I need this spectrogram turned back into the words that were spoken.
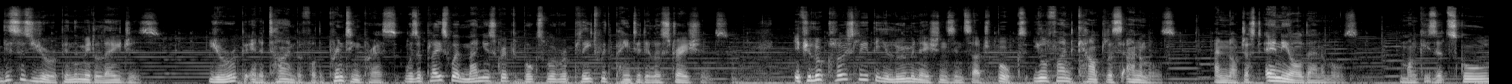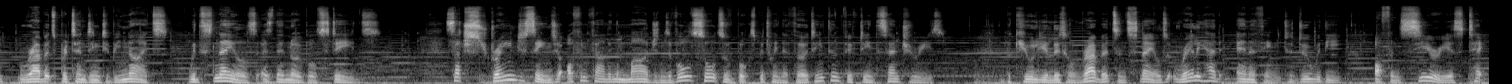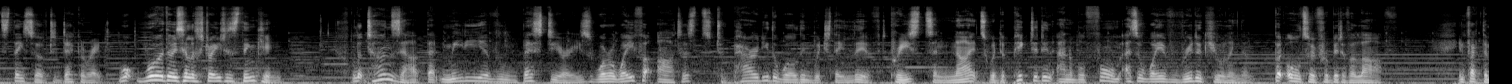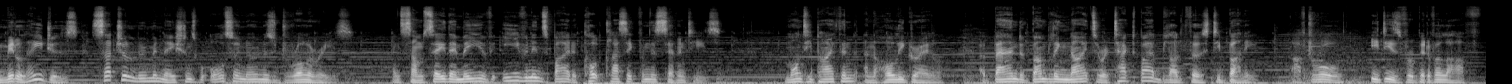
This is Europe in the Middle Ages. Europe, in a time before the printing press, was a place where manuscript books were replete with painted illustrations. If you look closely at the illuminations in such books, you'll find countless animals. And not just any old animals. Monkeys at school, rabbits pretending to be knights, with snails as their noble steeds. Such strange scenes are often found in the margins of all sorts of books between the 13th and 15th centuries. Peculiar little rabbits and snails rarely had anything to do with the often serious texts they served to decorate. What were those illustrators thinking? Well, it turns out that medieval bestiaries were a way for artists to parody the world in which they lived. Priests and knights were depicted in animal form as a way of ridiculing them, but also for a bit of a laugh. In fact, the Middle Ages, such illuminations were also known as drolleries, and some say they may have even inspired a cult classic from the 70s, Monty Python and the Holy Grail, a band of bumbling knights are attacked by a bloodthirsty bunny. After all, it is for a bit of a laugh.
